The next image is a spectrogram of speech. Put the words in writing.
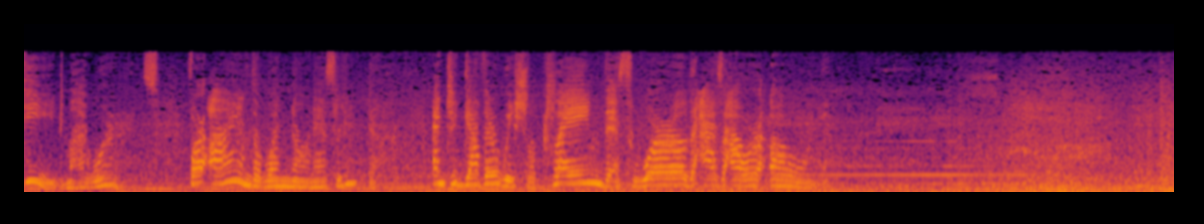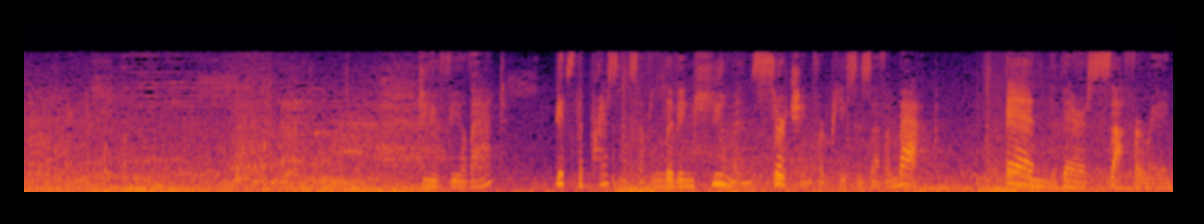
heed my words, for I am the one known as Ludo, and together we shall claim this world as our own. Do you feel that? It's the presence of living humans searching for pieces of a map. End their suffering.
